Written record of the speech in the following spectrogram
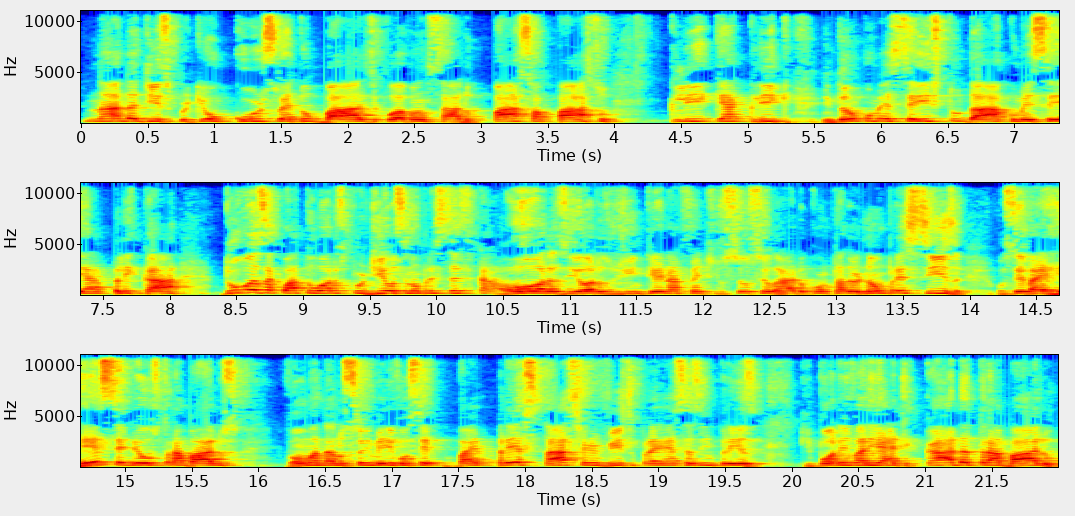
Nada disso, porque o curso é do básico ao avançado, passo a passo, clique a clique. Então eu comecei a estudar, comecei a aplicar. Duas a quatro horas por dia, você não precisa ficar horas e horas o dia inteiro na frente do seu celular, do computador, não precisa. Você vai receber os trabalhos vão mandar no seu e-mail e você vai prestar serviço para essas empresas, que podem variar de cada trabalho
